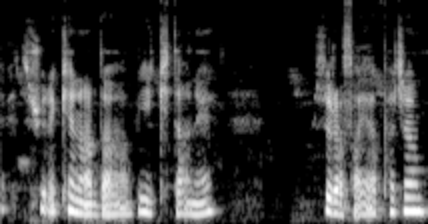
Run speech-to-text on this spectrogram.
Evet, şöyle kenarda bir iki tane zürafa yapacağım.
